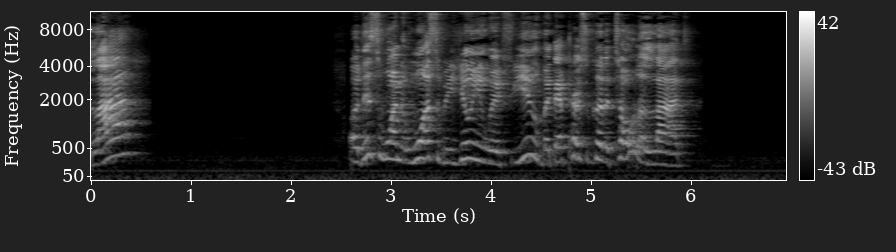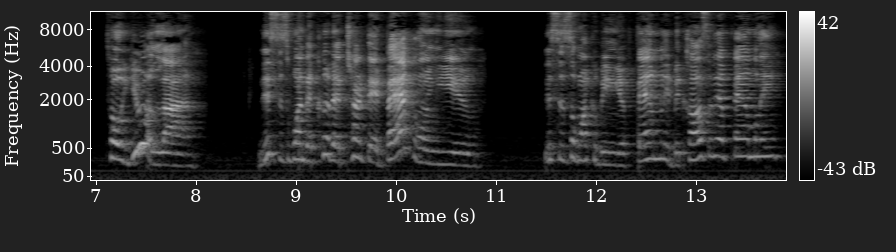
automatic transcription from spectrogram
lie. Or this one that wants a reunion with you, but that person could have told a lie, told you a lie. This is one that could have turned their back on you. This is someone could be in your family because of their family.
